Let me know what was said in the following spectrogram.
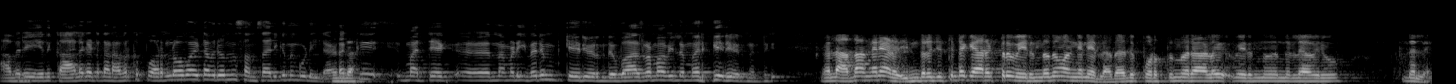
അവർ ഏത് കാലഘട്ടത്താണ്? അവർക്ക് പുറലോകമായിട്ട് അവരൊന്നും സംസാരിക്കുന്നും കൂടിയില്ല. ഇടയ്ക്ക് മറ്റേ നമ്മുടെ ഇവരും കയറി വരുന്നുണ്ട്. ബാലരമ വില്ലന്മാരും കയറി വരുന്നുണ്ട്. അല്ല അത് അങ്ങനെയാണ് ഇന്ദ്രജിത്തിന്റെ ക്യാരക്ടർ വരുന്നതും അങ്ങനെയല്ല. അതായത് പുറത്തുനിന്ന് ഒരാൾ വരുന്നു എന്നുള്ള ആ ഒരു ഇതല്ലേ?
